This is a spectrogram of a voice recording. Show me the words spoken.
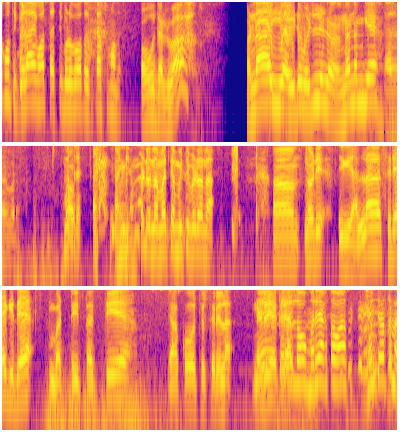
ಮತ್ತೆ ಗಿಡ ಆಗಿ ಮತ್ತೆ ಹತ್ತಿ ಬಿಡ್ಬೋದು ಅದಕ್ಕೆ ಸಂಬಂಧ ಹೌದಲ್ವಾ? ಅಣ್ಣ ಈ ಐಡಿಯಾ ಒಳ್ಳಿಲ್ಲ ಅಣ್ಣ ನಮ್ಗೆ. ಹಂಗೆ ಮಾಡೋಣ ಮತ್ತೆ ಮುಚ್ಚಿ ಬಿಡೋಣ. ಆ, ನೋಡಿ ಈಗ ಎಲ್ಲ ಸರಿಯಾಗಿದೆ ಬಟ್ ಈ ತತ್ತಿ ಯಾಕೋ ಚೂರು ಸರಿಯಿಲ್ಲ ನಡ್ರಿ ಆ ಕಡೆ ಎಲ್ಲೋ ಮರಿ ಆಗ್ತಾವ. ಮುಂಚೆ ಹೇಳ್ತಾನ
